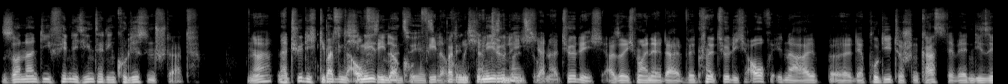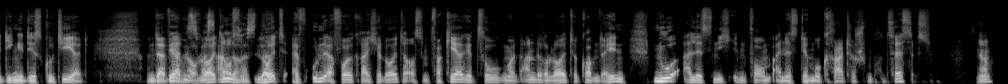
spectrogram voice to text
sondern die findet hinter den Kulissen statt. Ne? Natürlich gibt es auch Fehler, Fehler. Bei den Chinesen natürlich, ja natürlich. Also ich meine, da wird natürlich auch innerhalb äh, der politischen Kaste werden diese Dinge diskutiert. Und da werden ja, auch Leute, anderes, aus, ne? Leute, unerfolgreiche Leute aus dem Verkehr gezogen und andere Leute kommen dahin. Nur alles nicht in Form eines demokratischen Prozesses. Ne?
